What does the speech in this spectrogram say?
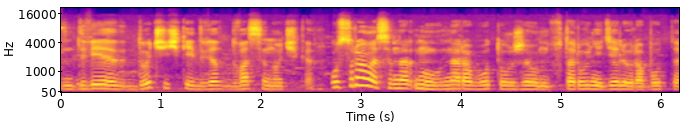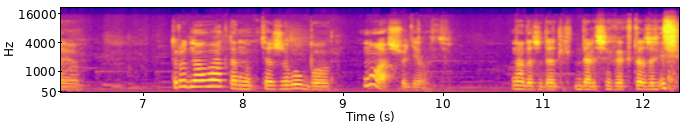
Две дочечки и две, два сыночка. Устроилась на, ну, на работу уже, он, вторую неделю работаю. Трудновато, но тяжело было. Ну, а что делать? Надо же дальше как-то жить.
